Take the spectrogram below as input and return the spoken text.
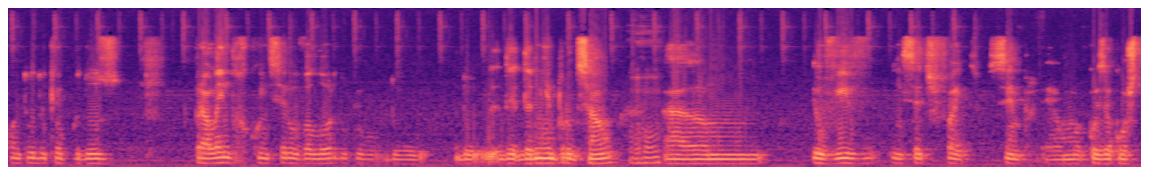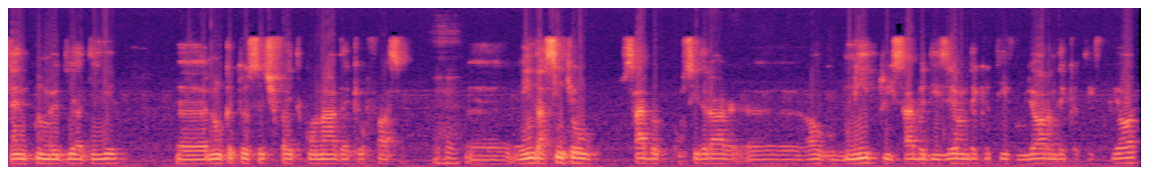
com tudo o que eu produzo para além de reconhecer o valor do, do, do da minha produção, uhum. um, eu vivo insatisfeito sempre. É uma coisa constante no meu dia a dia. Uh, nunca estou satisfeito com nada que eu faça. Uhum. Uh, ainda assim que eu saiba considerar uh, algo bonito e saiba dizer onde é que eu tive melhor, onde é que eu tive pior,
